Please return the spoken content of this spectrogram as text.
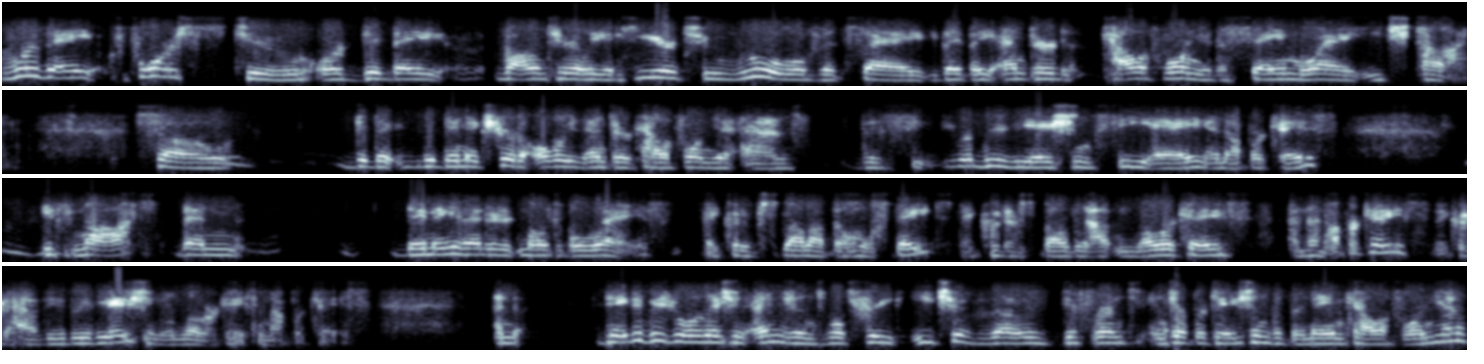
were they forced to or did they voluntarily adhere to rules that say that they entered California the same way each time? So did they, did they make sure to always enter California as the abbreviation CA in uppercase? Mm -hmm. If not, then they may have entered it multiple ways. They could have spelled out the whole state. They could have spelled it out in lowercase and then uppercase. They could have the abbreviation in lowercase and uppercase. And data visualization engines will treat each of those different interpretations of the name California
